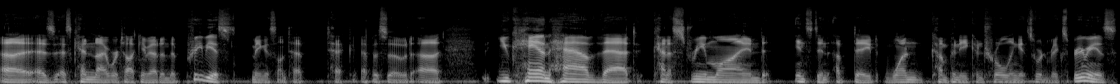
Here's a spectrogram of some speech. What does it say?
uh, as, as Ken and I were talking about in the previous Mingis on Tech, Tech episode, uh, you can have that kind of streamlined instant update, one company controlling it sort of experience.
